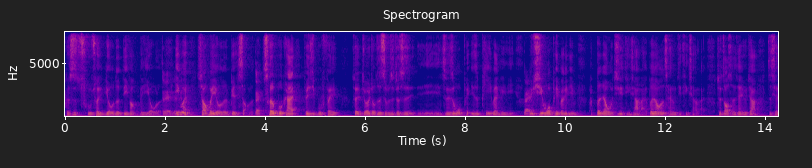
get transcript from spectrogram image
可是储存油的地方没有了，对，因为消费油的人变少了，对，车不开，飞机不飞。所以久而久之，是不是就是一只是我便一直便宜卖给你？与其我便宜卖给你，不能让我机器停下来，不能让我的产油机停下来，所以造成现在油价之前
